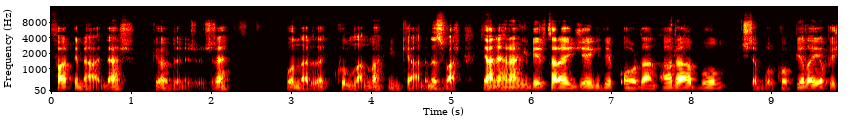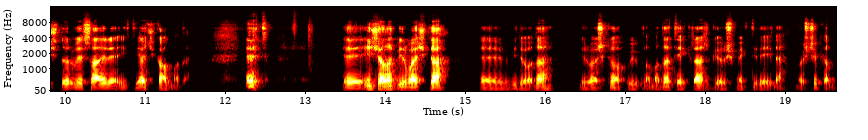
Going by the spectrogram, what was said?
farklı mealler gördüğünüz üzere bunları da kullanma imkanınız var. Yani herhangi bir tarayıcıya gidip oradan ara, bul, işte bu kopyala, yapıştır vesaire ihtiyaç kalmadı. Evet, ee, inşallah bir başka e, videoda, bir başka uygulamada tekrar görüşmek dileğiyle. Hoşçakalın.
